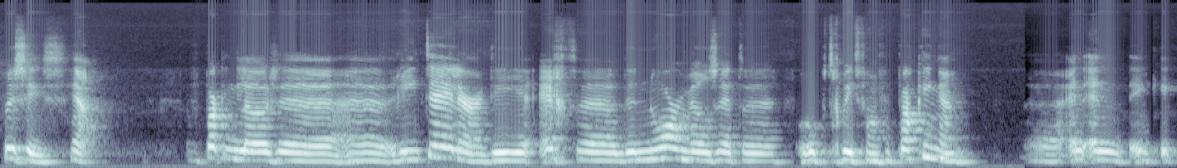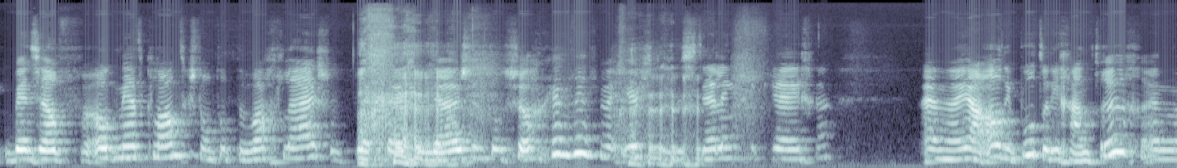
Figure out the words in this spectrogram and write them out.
Precies, ja. Een verpakkingloze uh, retailer die echt uh, de norm wil zetten op het gebied van verpakkingen. Uh, en en ik, ik ben zelf ook net klant. Ik stond op de wachtlijst op plek 15.000 of zo. Ik heb net mijn eerste bestelling gekregen. En ja, al die potten die gaan terug en,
